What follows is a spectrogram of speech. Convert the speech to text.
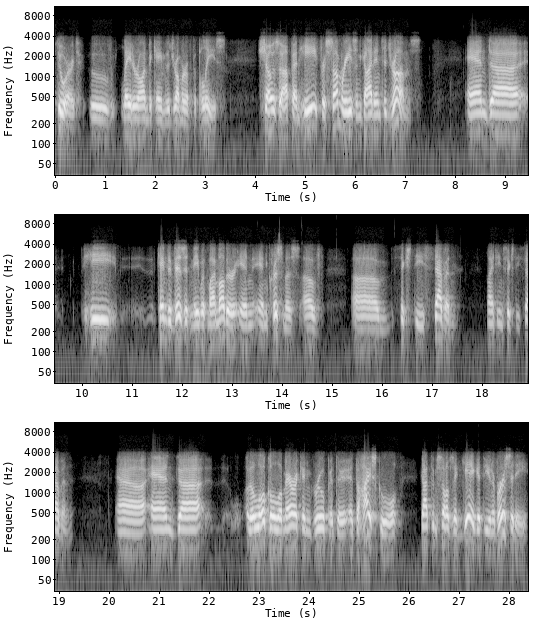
Stewart, who later on became the drummer of the Police, shows up, and he, for some reason, got into drums, and uh, he came to visit me with my mother in in Christmas of um, '67 1967. Uh, and uh, the local American group at the at the high school got themselves a gig at the university,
